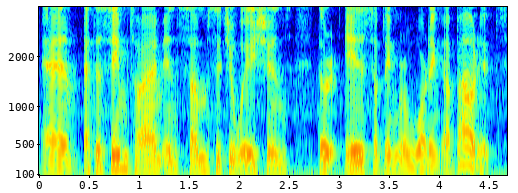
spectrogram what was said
And at the same time, in some situations, there is something rewarding about it.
